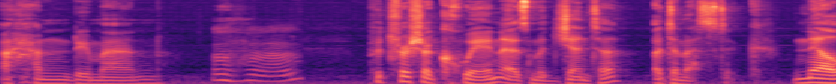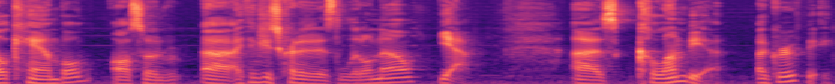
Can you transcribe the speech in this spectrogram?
a handyman. Mm-hmm. Patricia Quinn as Magenta, a domestic. Nell Campbell, also, uh, I think she's credited as Little Nell. Yeah. As Columbia, a groupie.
